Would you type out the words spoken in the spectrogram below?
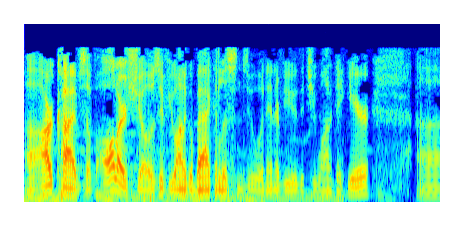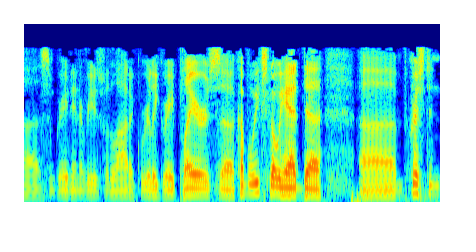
uh, archives of all our shows if you want to go back and listen to an interview that you wanted to hear. Uh, some great interviews with a lot of really great players. Uh, a couple weeks ago, we had uh, uh, Kristen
